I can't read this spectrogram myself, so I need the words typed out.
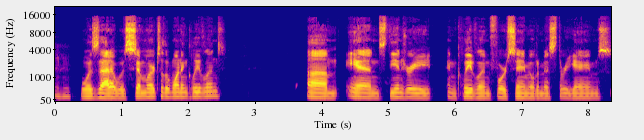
Mhm. was that it was similar to the one in Cleveland. Um, and the injury in Cleveland forced Samuel to miss three games,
